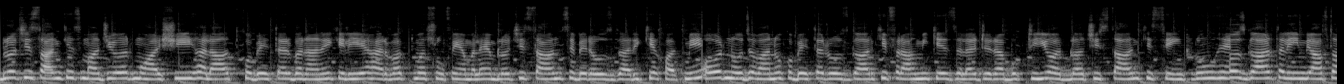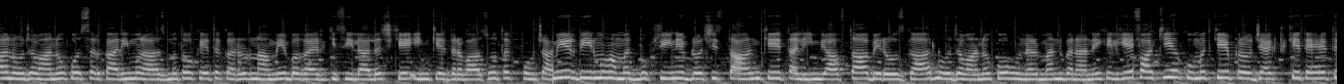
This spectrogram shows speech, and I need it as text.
बलोचिस्तान के समाजी और मुआशी हालात को बेहतर बनाने के लिए हर वक्त मसरूफ अमल है। बलोचिस्तान से बेरोजगारी के खात्मे और नौजवानों को बेहतर रोज़गार की फराहमी के जिला डेरा बुकटी और बलोचिस्तान की सैकड़ों है। रोज़गार, तलीम याफ्ता नौजवानों को सरकारी मुलाजमतों के तकरनामे बगैर किसी लालच के इनके दरवाजों तक पहुँचा। मीर दीन मोहम्मद बुकटी ने बलोचिस्तान के तलीम याफ्ता बेरोजगार नौजवानों को हुनरमंद बनाने के लिए फाकी हुकूमत के प्रोजेक्ट के तहत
